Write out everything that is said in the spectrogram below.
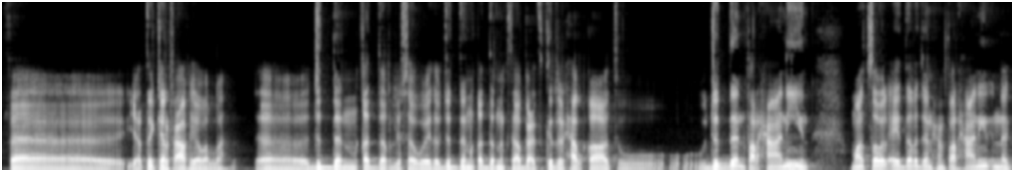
فيعطيك ألف عافية والله. آه، جدا نقدر اللي سويته وجدا نقدر إنك تابعت كل الحلقات وجدا فرحانين. ما تصور اي درجة نحن فرحانين إن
